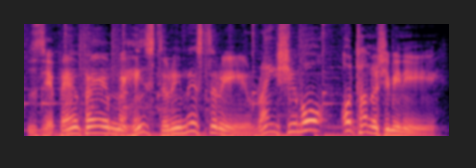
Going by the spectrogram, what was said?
ZIPFM History Mystery 来週もお楽しみに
